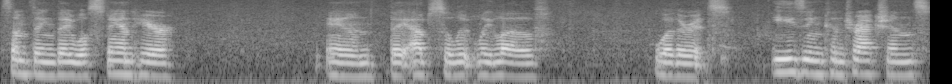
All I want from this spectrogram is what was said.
something they will stand here and they absolutely love. Whether it's easing contractions,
